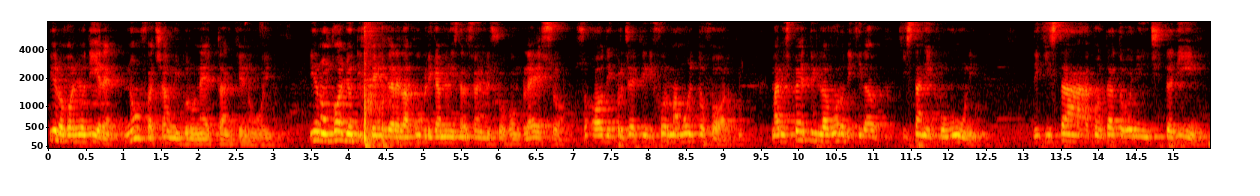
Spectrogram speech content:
Io lo voglio dire, non facciamo i brunetta anche noi. Io non voglio difendere la pubblica amministrazione nel suo complesso, ho dei progetti di riforma molto forti, ma rispetto il lavoro di chi, la, chi sta nei comuni, di chi sta a contatto con i cittadini,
